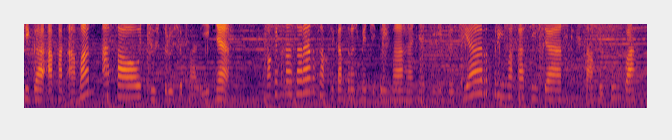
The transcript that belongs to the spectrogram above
Dika akan aman atau justru sebaliknya? Makin penasaran? Saksikan terus Magic 5 hanya di Indosiar. Terima kasih dan sampai jumpa.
